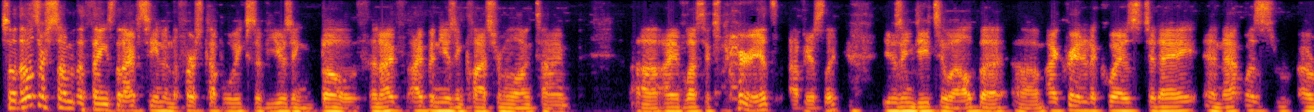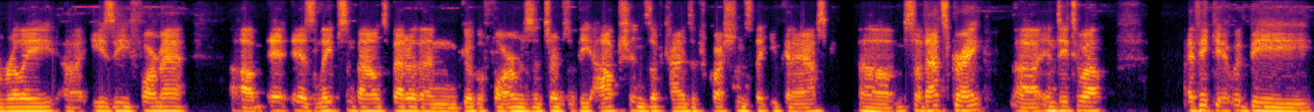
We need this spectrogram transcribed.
So those are some of the things that I've seen in the first couple of weeks of using both, and I've I've been using Classroom a long time. Uh, I have less experience, obviously, using D2L, but um, I created a quiz today, and that was a really uh, easy format. Um, it is leaps and bounds better than Google Forms in terms of the options of kinds of questions that you can ask. Um, so that's great uh, in D2L. I think it would be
